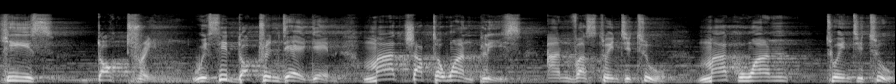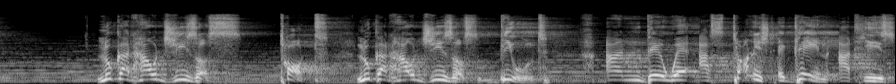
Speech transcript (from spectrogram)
His doctrine. We see doctrine there again. Mark chapter 1 please and verse 22. Mark 1 22. Look at how Jesus taught. Look at how Jesus built. And they were astonished again at his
